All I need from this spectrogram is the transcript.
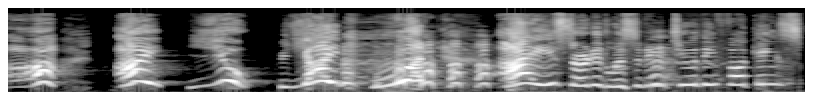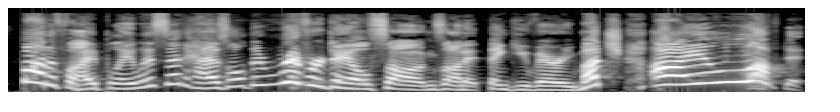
Ah, I, you, yike, what? I started listening to the fucking Spotify playlist that has all the Riverdale songs on it. Thank you very much. I loved it.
